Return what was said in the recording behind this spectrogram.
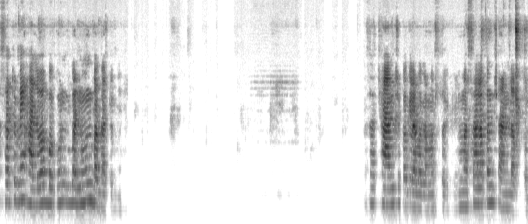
असा तुम्ही हलवा बघून बनवून बघा तुम्ही. असा छान चिपकला बघा मस्त मसाला पण छान लागतो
